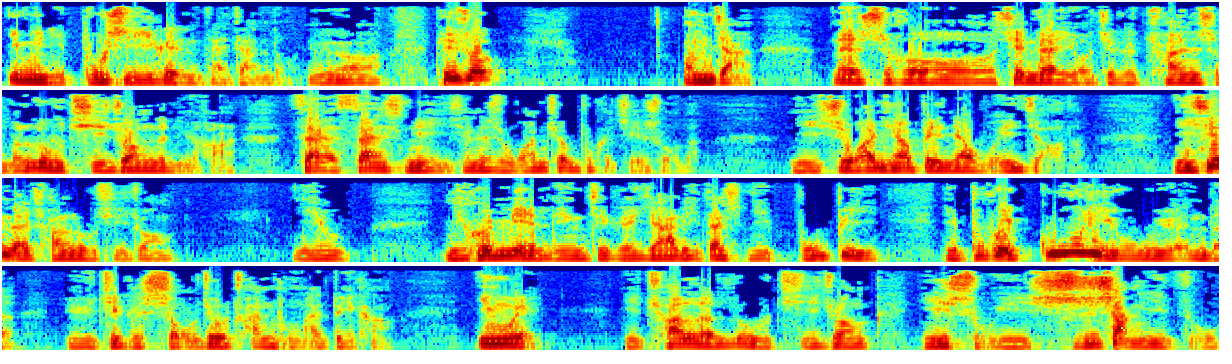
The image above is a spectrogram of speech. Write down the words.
因为你不是一个人在战斗，你明白吗？比如说，我们讲那时候，现在有这个穿什么露脐装的女孩，在三十年以前那是完全不可接受的，你是完全要被人家围剿的。你现在穿露脐装，你你会面临这个压力，但是你不必，你不会孤立无援的与这个守旧传统来对抗，因为你穿了露脐装，你属于时尚一族，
